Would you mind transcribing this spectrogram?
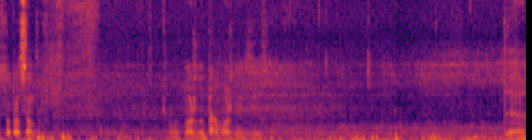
Сто процентов. Вот, можно там, можно и здесь. Да.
